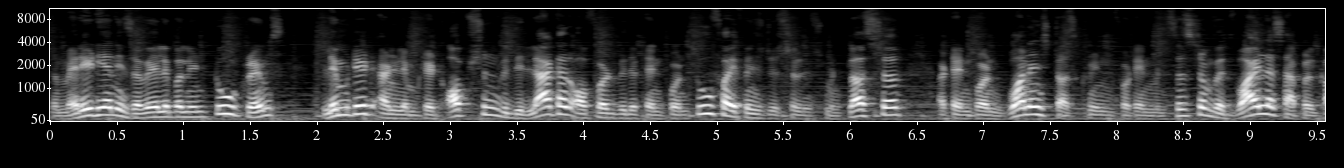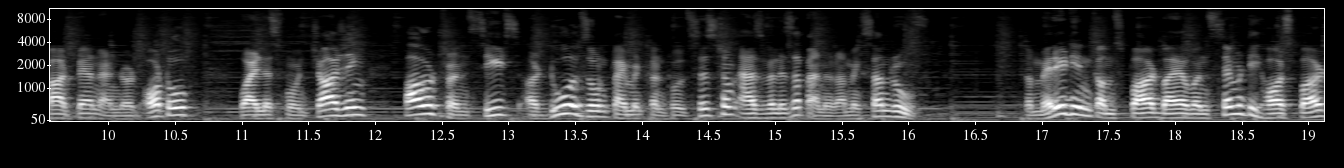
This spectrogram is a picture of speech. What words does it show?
The Meridian is available in two trims, limited and limited option with the latter offered with a 10.25 inch digital instrument cluster, a 10.1 inch touchscreen infotainment system with wireless Apple CarPlay and Android Auto, wireless phone charging, powered front seats, a dual zone climate control system as well as a panoramic sunroof. The Meridian comes powered by a 170 horsepower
